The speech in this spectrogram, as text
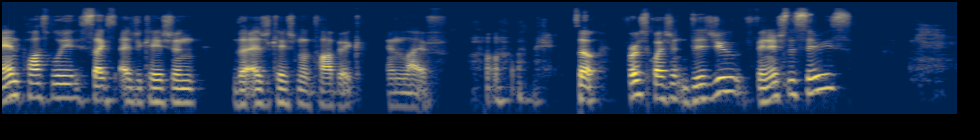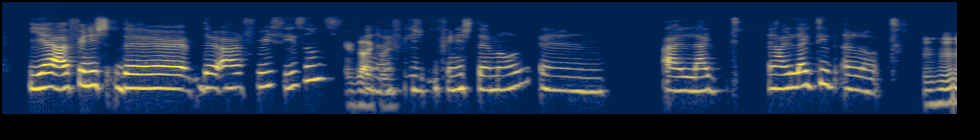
and possibly sex education, the educational topic in life. So, first question, did you finish the series? Yeah, I finished there. There are three seasons, and I fi- finished them all, and I liked I liked it a lot. hmm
